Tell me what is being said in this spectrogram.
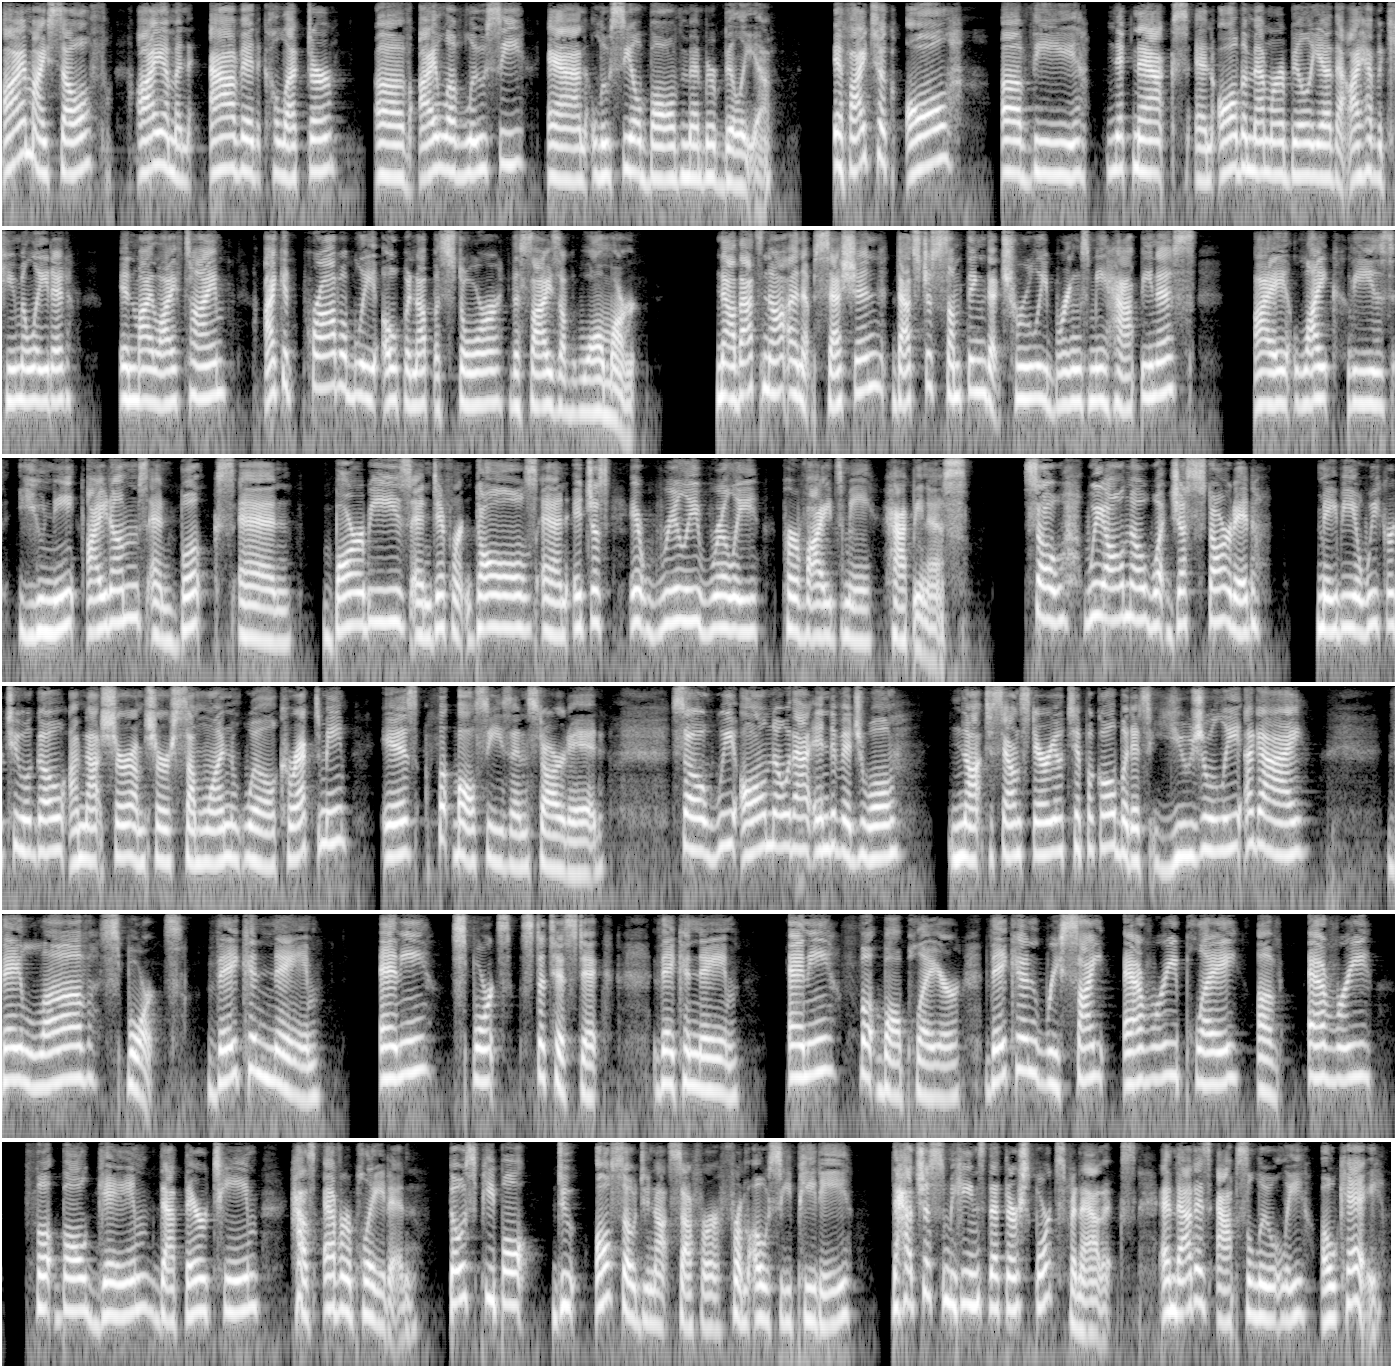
I myself, I am an avid collector of I Love Lucy and Lucille Ball memorabilia. If I took all of the knickknacks and all the memorabilia that I have accumulated in my lifetime, I could probably open up a store the size of Walmart. Now, that's not an obsession. That's just something that truly brings me happiness. I like these unique items and books and Barbies and different dolls. And it just, it really, really provides me happiness. So we all know what just started maybe a week or two ago. I'm not sure. I'm sure someone will correct me. Is football season started. So we all know that individual, not to sound stereotypical, but it's usually a guy. They love sports. They can name any sports statistic. They can name any football player. They can recite every play of every football game that their team has ever played in. Those people do also do not suffer from OCPD. That just means that they're sports fanatics, and that is absolutely okay.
